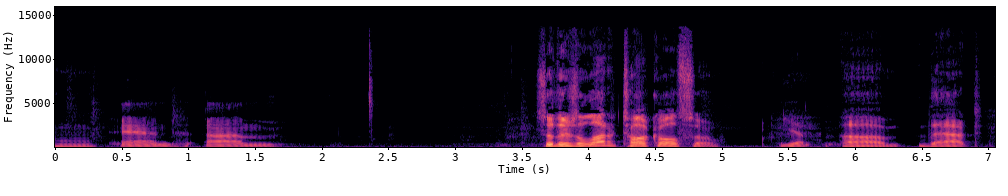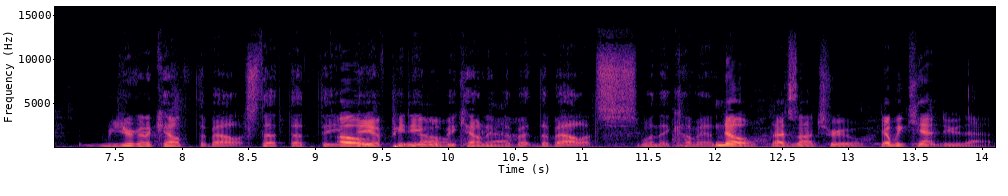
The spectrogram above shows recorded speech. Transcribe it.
mm-hmm. and um, so there's a lot of talk also. Yep. Um, that you're going to count the ballots. That that the oh, AFPD no, will be counting yeah. the the ballots when they come in. No, that's not true. Yeah, we can't do that.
